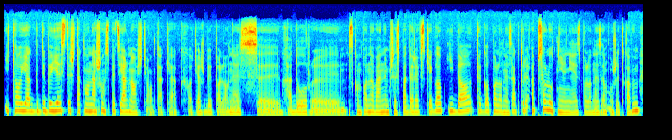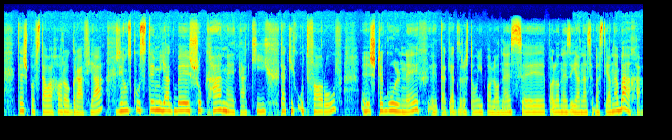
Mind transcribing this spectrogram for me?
I to jak gdyby jest też taką naszą specjalnością, tak jak chociażby polonez y, Hadur skomponowanym przez Paderewskiego i do tego poloneza, który absolutnie nie jest polonezem użytkowym, też powstała choreografia. W związku z tym jakby szukamy takich, takich utworów y, szczególnych, y, tak jak zresztą i polonez, y, polonezy Jana Sebastiana Bacha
